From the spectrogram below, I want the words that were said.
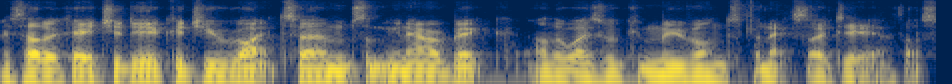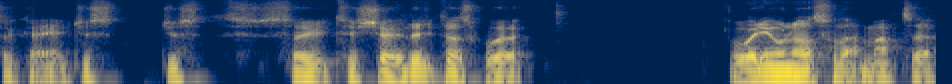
Is that okay, Chadir? Could you write um, something in Arabic? Otherwise, we can move on to the next idea. If that's okay, just just so to show that it does work, or anyone else for that matter.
